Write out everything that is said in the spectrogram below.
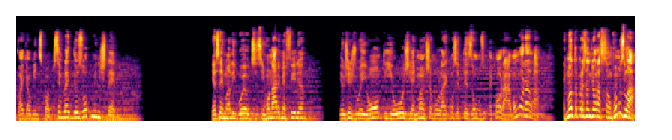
vai que alguém descobre. Assembleia de Deus, outro ministério. E essa irmã ligou eu disse assim: Ronário, minha filha, eu jejuei ontem e hoje. A irmã chamou lá e com certeza vamos é para orar. Vamos orar lá. A irmã está precisando de oração. Vamos lá.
